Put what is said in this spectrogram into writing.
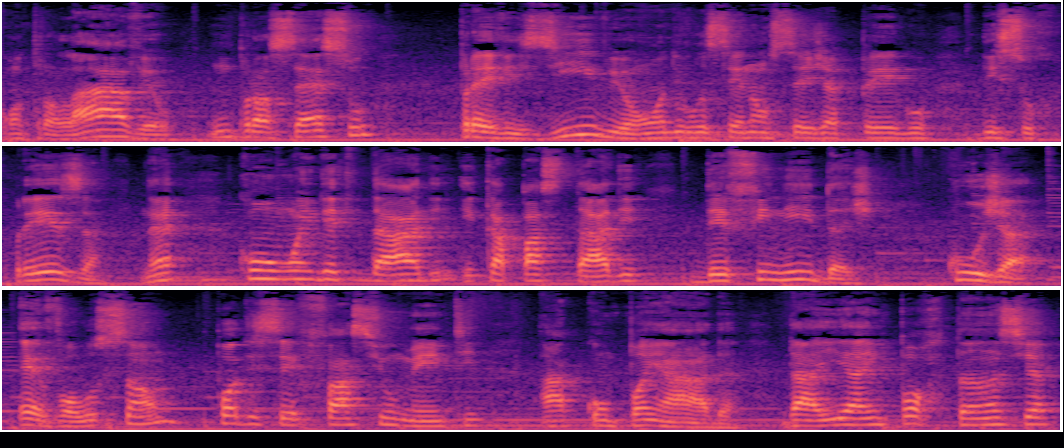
controlável, um processo previsível, onde você não seja pego de surpresa, né, com uma identidade e capacidade definidas, cuja evolução pode ser facilmente acompanhada. Daí a importância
